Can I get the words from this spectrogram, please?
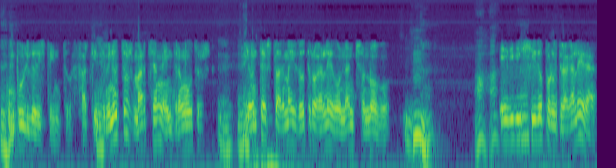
uh cun público distinto. Faz 15 minutos, marchan, entran outros. Uh. E un texto, ademais, de outro galego, Nancho Novo. Uh -huh. Ajá. É dirixido por outra galega.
